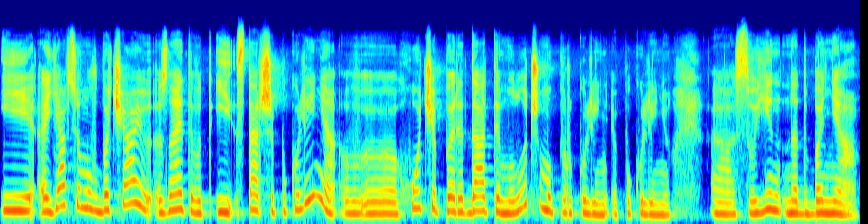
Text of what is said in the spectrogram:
І я в цьому вбачаю, знаєте, от і старше покоління е, хоче передати молодшому поколінню, свої надбання.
